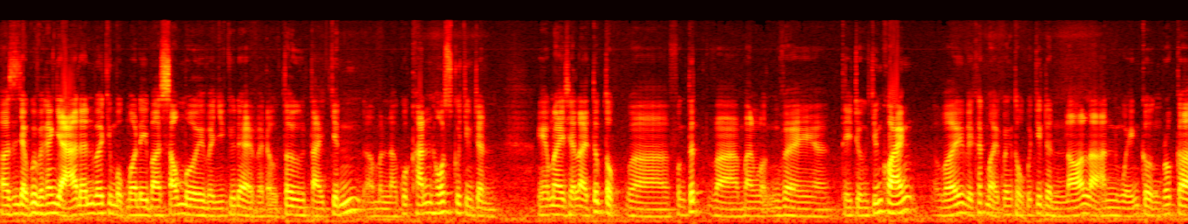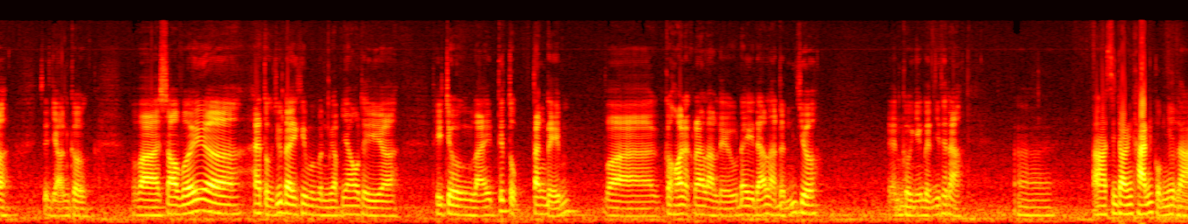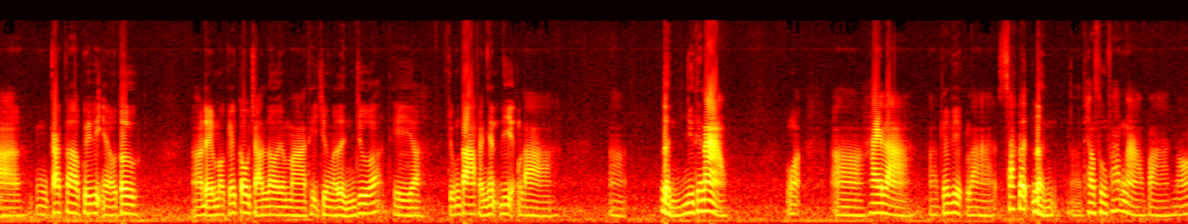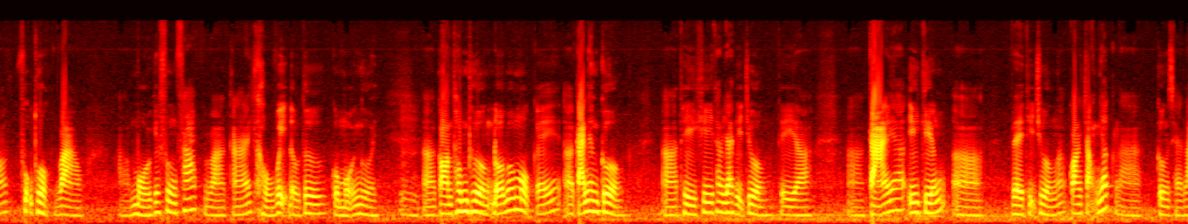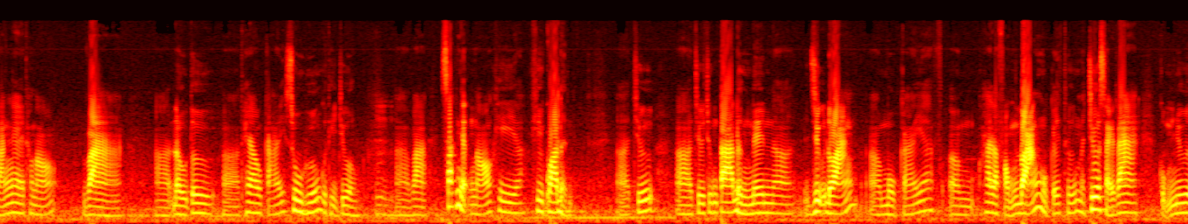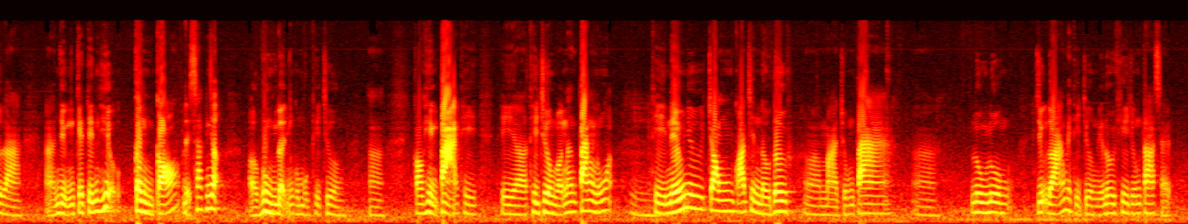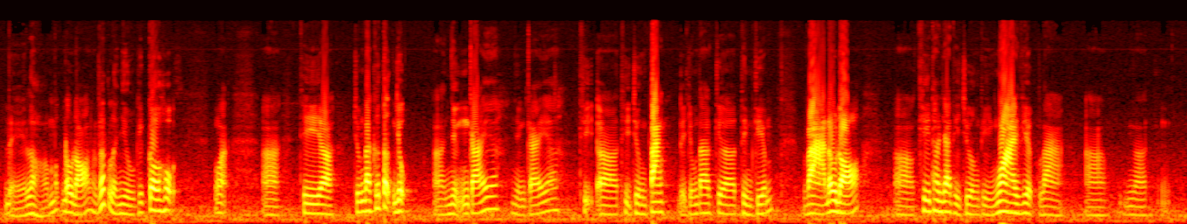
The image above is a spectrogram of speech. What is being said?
À, xin chào quý vị khán giả đến với chương mục Money 360 về những chủ đề về đầu tư, tài chính. À, mình là Quốc Khánh, host của chương trình. Ngày hôm nay sẽ lại tiếp tục uh, phân tích và bàn luận về uh, thị trường chứng khoán với vị khách mời quen thuộc của chương trình đó là anh Nguyễn Cường Broker. Xin chào anh Cường. Và so với uh, hai tuần trước đây khi mà mình gặp nhau thì uh, thị trường lại tiếp tục tăng điểm và câu hỏi đặt ra là liệu đây đã là đỉnh chưa? Thì anh Cường nhận định như thế nào? À, à, xin chào anh Khánh cũng như là các uh, quý vị nhà đầu tư. À, để mà cái câu trả lời mà thị trường là đỉnh chưa thì uh, chúng ta phải nhận diện là à, đỉnh như thế nào, đúng không ạ? À, hay là à, cái việc là xác định đỉnh à, theo phương pháp nào và nó phụ thuộc vào à, mỗi cái phương pháp và cái khẩu vị đầu tư của mỗi người. Ừ. À, còn thông thường đối với một cái à, cá nhân cường à, thì khi tham gia thị trường thì à, à, cái ý kiến à, về thị trường á, quan trọng nhất là cường sẽ lắng nghe theo nó và à, đầu tư à, theo cái xu hướng của thị trường ừ. à, và xác nhận nó khi khi qua đỉnh à, chứ à, chứ chúng ta đừng nên à, dự đoán à, một cái à, hay là phỏng đoán một cái thứ mà chưa xảy ra cũng như là à, những cái tín hiệu cần có để xác nhận ở vùng đỉnh của một thị trường à, còn hiện tại thì thì uh, thị trường vẫn đang tăng đúng không ạ? Ừ. Thì nếu như trong quá trình đầu tư uh, mà chúng ta uh, luôn luôn dự đoán về thị trường thì đôi khi chúng ta sẽ để lỡ mất đâu đó là rất là nhiều cái cơ hội đúng không ạ? À, thì à, chúng ta cứ tận dụng à, những cái những cái à, thị à, thị trường tăng để chúng ta à, tìm kiếm và đâu đó à, khi tham gia thị trường thì ngoài việc là à, à,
